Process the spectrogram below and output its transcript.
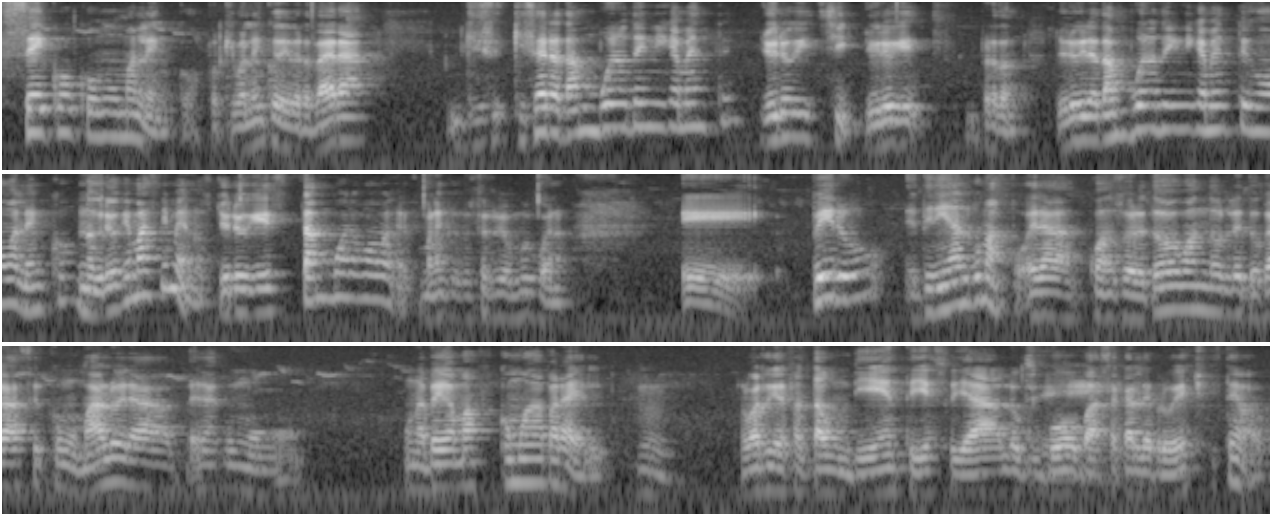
seco como Malenko, porque Malenko de verdad era, quiz- quizá era tan bueno técnicamente, yo creo que sí, yo creo que, perdón, yo creo que era tan bueno técnicamente como Malenko, no creo que más ni menos, yo creo que es tan bueno como Malenko, Malenko es un muy bueno, Eh, pero tenía algo más, era cuando, sobre todo cuando le tocaba hacer como malo, era, era como una pega más cómoda para él. Mm. Aparte que le faltaba un diente y eso ya lo ocupó Sí. para sacarle provecho al tema.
